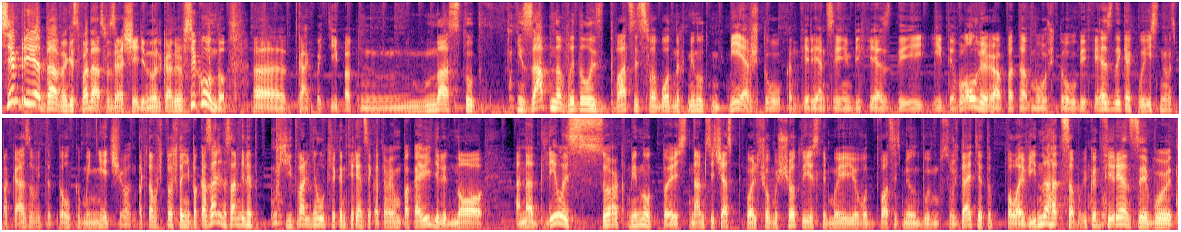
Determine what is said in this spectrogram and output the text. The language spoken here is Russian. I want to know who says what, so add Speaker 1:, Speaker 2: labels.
Speaker 1: Всем привет, дамы и господа, с возвращением 0 кадров в секунду. Э, как бы, типа, нас тут внезапно выдалось 20 свободных минут между конференциями Bethesda и Devolver, потому что у Bethesda, как выяснилось, показывать-то толком и нечего. При том, что то, что они показали, на самом деле, это едва ли не лучшая конференция, которую мы пока видели, но она длилась 40 минут, то есть нам сейчас, по большому счету, если мы ее вот 20 минут будем обсуждать, это половина от самой конференции будет.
